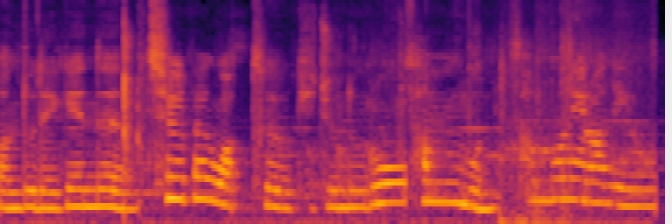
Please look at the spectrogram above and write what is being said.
만두 4개는 700와트 기준으로 3분. 3분이라니요.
